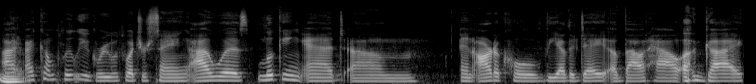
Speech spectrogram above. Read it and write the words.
I, I completely agree with what you're saying. I was looking at um, an article the other day about how a guy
